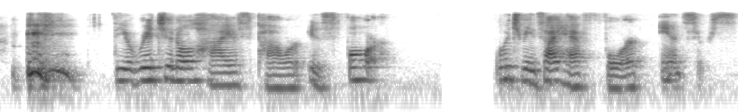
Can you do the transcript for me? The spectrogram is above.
the original highest power is four which means I have four answers.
